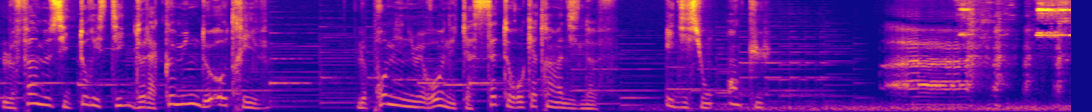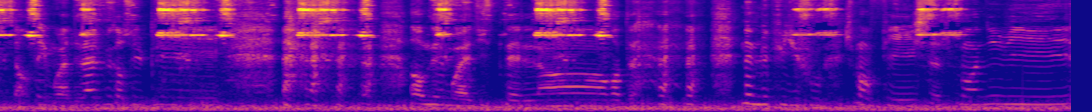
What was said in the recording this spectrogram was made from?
le fameux site touristique de la commune de Haute-Rive. Le premier numéro n'est qu'à 7,99€. Édition en cul. Ah supplie Emmenez-moi à Disneyland Même le Puy du Fou, je m'en fiche, je m'ennuie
